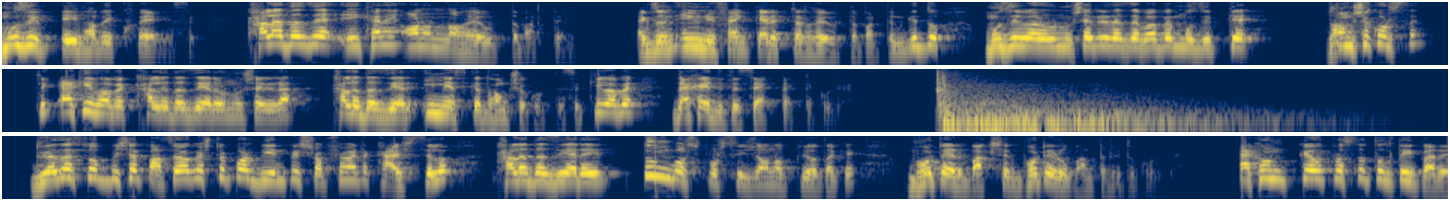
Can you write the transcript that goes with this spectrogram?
মুজিব এইভাবে ক্ষয়ে গেছে। খালেদা যে এইখানে অনন্য হয়ে উঠতে পারতেন। একজন ইউনিফাইং ক্যারেক্টার হয়ে উঠতে পারতেন। কিন্তু মুজিবের অনুসারীরা যেভাবে মুজিবকে ধ্বংস করছে, ঠিক একইভাবে খালেদা জিয়ার অনুসারীরা খালেদা জিয়ার ইমেজকে ধ্বংস করতেছে। কীভাবে? দেখাই দিতেছে একটা একটা করে। দুই হাজার চব্বিশের পাঁচই আগস্টের পর বিএনপির সবসময় একটা খাইশ ছিল। খালেদা জিয়ার এই তুঙ্গস্পর্শী জনপ্রিয়তাকে ভোটের বাক্সের ভোটে রূপান্তরিত করবে। এখন কেউ প্রশ্ন তুলতেই পারে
